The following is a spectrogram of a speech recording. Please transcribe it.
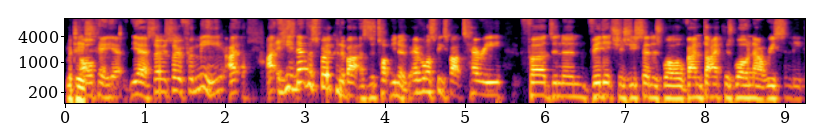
Matisse. Oh, okay, yeah, yeah. So, so for me, I, I, he's never spoken about as the top. You know, everyone speaks about Terry, Ferdinand, Vidic, as you said as well, Van Dijk as well. Now, recently,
